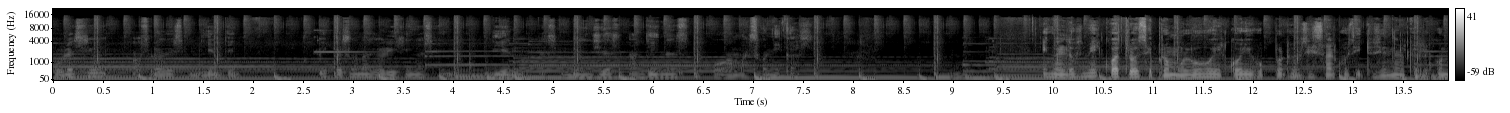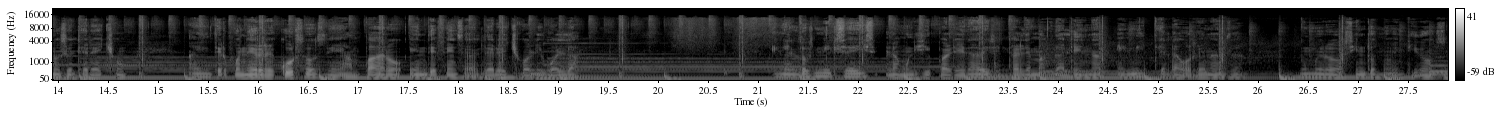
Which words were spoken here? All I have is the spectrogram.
población afrodescendiente y personas de origen ascendencias andinas o amazónicas. En el 2004 se promulgó el Código Procesal Constitucional que reconoce el derecho a interponer recursos de amparo en defensa del derecho a la igualdad. En el 2006, la Municipalidad Digital de Magdalena emite la ordenanza número 292,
